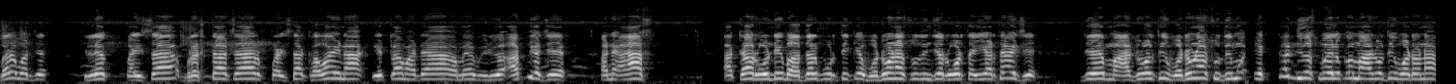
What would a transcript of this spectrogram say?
બરાબર છે? એટલે પૈસા ભ્રષ્ટાચાર, પૈસા ખવાય ના એટલા માટે અમે વીડિયો આપીએ છીએ. અને આ આખા રોડની બહાદરપુરથી કે વઢોણા સુધી જે રોડ તૈયાર થાય છે, જે માજરોલથી વઢોણા સુધીમાં એક જ દિવસમાં એ લોકો માજરોલથી વઢોણા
